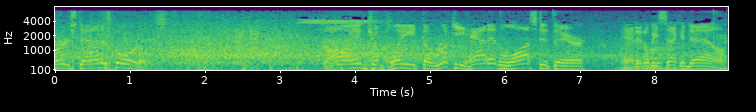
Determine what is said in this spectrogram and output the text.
First down is Bortles. Oh, incomplete. The rookie had it and lost it there. And it'll be second down.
